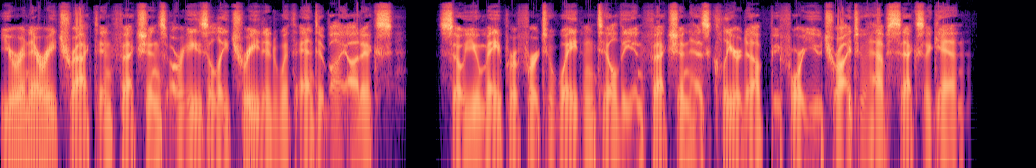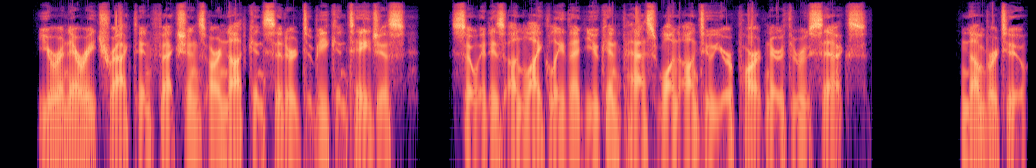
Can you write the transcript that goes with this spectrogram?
Urinary tract infections are easily treated with antibiotics, so you may prefer to wait until the infection has cleared up before you try to have sex again. Urinary tract infections are not considered to be contagious, so it is unlikely that you can pass one on to your partner through sex. Number 2.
